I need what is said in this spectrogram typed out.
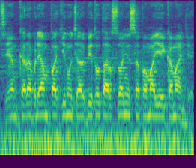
Всем кораблям покинуть орбиту Тарсониса по моей команде.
